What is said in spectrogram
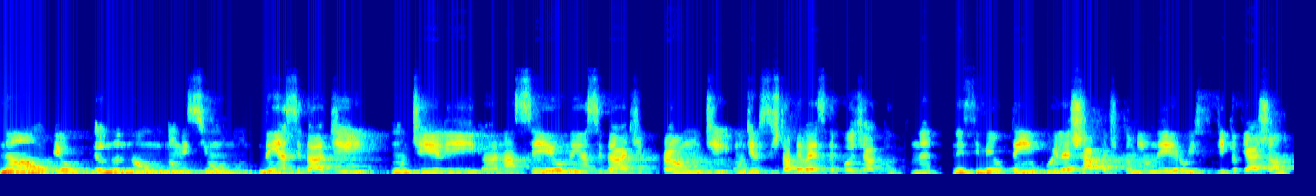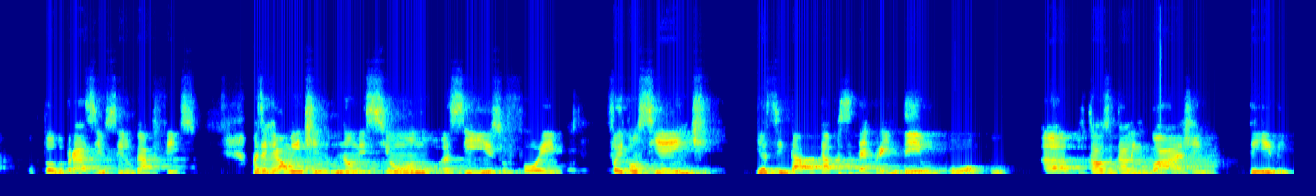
Não, eu, eu não, não menciono. Nem a cidade onde ele uh, nasceu, nem a cidade para onde, onde ele se estabelece depois de adulto, né? Nesse meio tempo, ele é chapa de caminhoneiro e fica viajando por todo o Brasil sem lugar fixo. Mas eu realmente não menciono, assim, isso foi, foi consciente e, assim, dá, dá para se depreender um pouco uh, por causa da linguagem dele,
